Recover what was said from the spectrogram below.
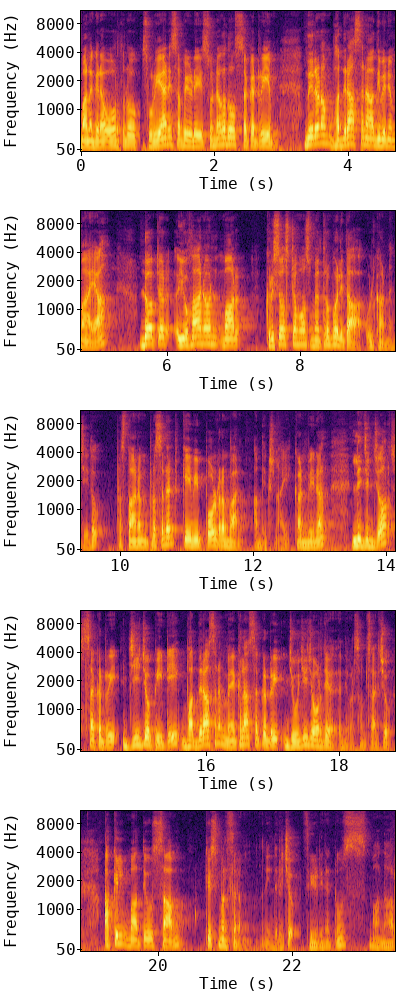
മലങ്കര ഓർത്തഡോക്സ് സുറിയാനി സഭയുടെ സുന്നകദോസ് സെക്രട്ടറിയും നിരണം ഭദ്രാസനാധിപനുമായ ഡോക്ടർ യുഹാനോൻ മാർ ക്രിസോസ്റ്റമോസ് മെത്രോപൊലിത്ത ഉദ്ഘാടനം ചെയ്തു. പ്രസ്ഥാനം president K V Paul Ramban അധ്യക്ഷനായി. Convenor Lijin George secretary Jijo P T ഭദ്രാസനം മേഖലാ സെക്രട്ടറി ജോജി ജോർജ് എന്നിവർ സംസാരിച്ചു. അഖിൽ മാത്യു സാം കിസ് മത്സരം നിയന്ത്രിച്ചു. C D net news Mannar.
